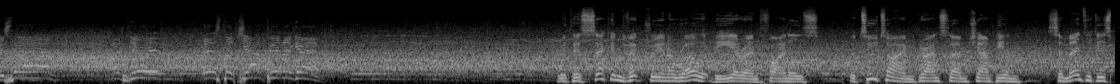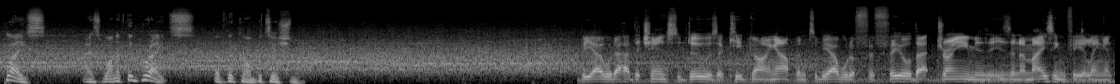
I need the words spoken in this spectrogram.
Is there, and Hewitt is the champion again. With his second victory in a row at the year-end finals, the two-time Grand Slam champion cemented his place as one of the greats of the competition. Be able to have the chance to do as a kid growing up and to be able to fulfil that dream is, is an amazing feeling and,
